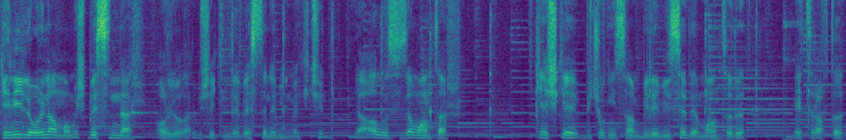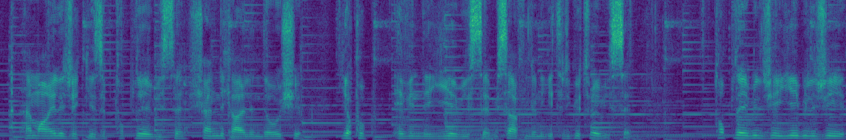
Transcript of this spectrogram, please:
geniyle oynanmamış besinler arıyorlar bir şekilde beslenebilmek için. Ya alın size mantar. Keşke birçok insan bilebilse de mantarı etrafta hem ailecek gezip toplayabilse, şenlik halinde o işi yapıp evinde yiyebilse, misafirlerini getirip götürebilse, toplayabileceği, yiyebileceği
